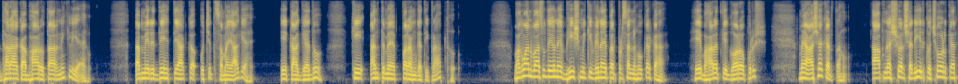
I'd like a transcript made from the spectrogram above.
धरा का भार उतारने के लिए आए हो। अब मेरे देह त्याग का उचित समय आ गया है। एक आज्ञा दो कि अंत में परम गति प्राप्त हो। भगवान वासुदेव ने भीष्म की विनय पर प्रसन्न होकर कहा हे भारत के गौरव पुरुष, मैं आशा करता हूँ, आप नश्वर शरीर को छोड़कर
